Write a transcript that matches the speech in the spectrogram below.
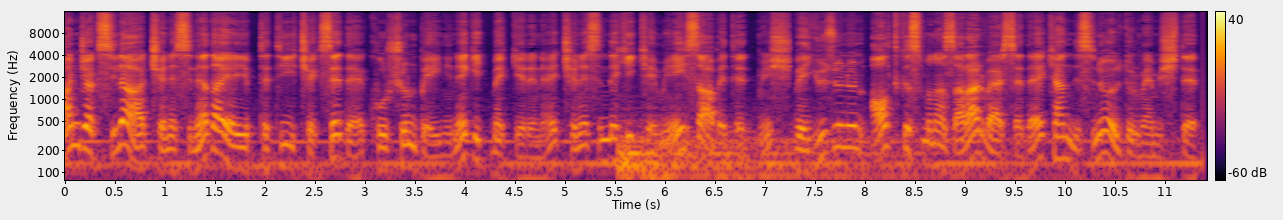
Ancak silahı çenesine dayayıp tetiği çekse de kurşun beynine gitmek yerine çenesindeki kemiğe isabet etmiş ve yüzünün alt kısmına zarar verse de kendisini öldürmemişti.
